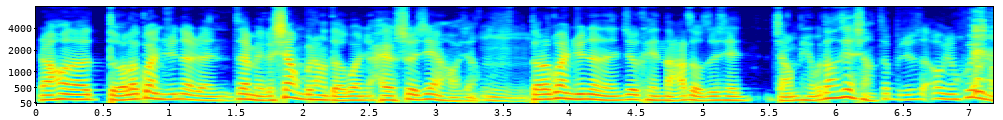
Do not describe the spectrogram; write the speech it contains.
然后呢，得了冠军的人在每个项目上得冠军，还有射箭好像。嗯得了冠军的人就可以拿走这些奖品。我当时在想，这不就是奥运会吗？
